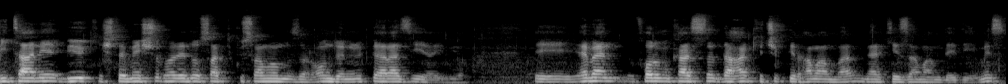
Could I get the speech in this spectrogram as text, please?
bir tane büyük işte meşhur Horedos Atticus hamamımız var. 10 dönümlük bir arazi yayılıyor. Ee, hemen forumun karşısında daha küçük bir hamam var. Merkezi hamam dediğimiz.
